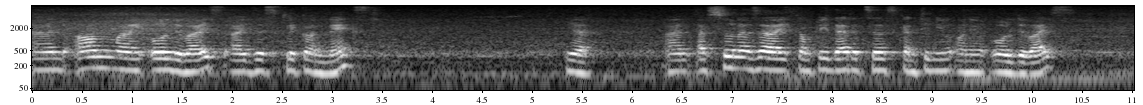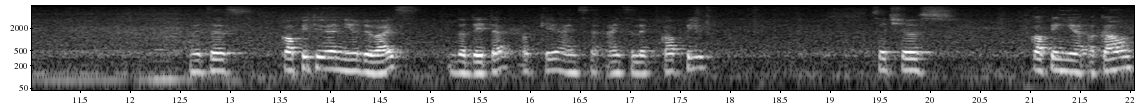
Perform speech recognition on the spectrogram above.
and on my old device I just click on next. Yeah. And as soon as I complete that it says continue on your old device. It says copy to your new device the data. Okay I, I select copy. So it shows copying your account.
